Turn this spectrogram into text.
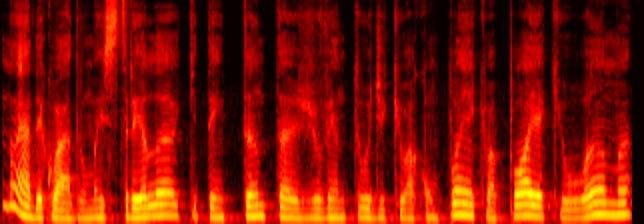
não é adequado uma estrela que tem tanta juventude que o acompanha, que o apoia, que o ama,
